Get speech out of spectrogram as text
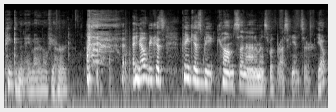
pink in the name. I don't know if you heard. I know because pink has become synonymous with breast cancer. Yep.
